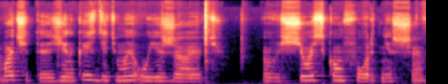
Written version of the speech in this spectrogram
бачите, жінки з дітьми уїжджають в щось комфортніше.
